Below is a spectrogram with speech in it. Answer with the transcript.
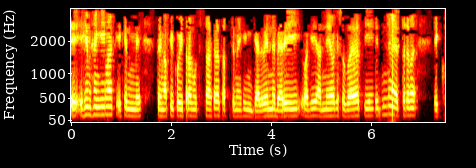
එහෙම හැඟීමක් ඒ කියන්නේ දැන් අපි කොයිතරම් උත්සාහ කරත් අපිට මේකෙන් ගැලවෙන්න බැරි වගේ අන්න ඒ වගේ ස්වභාවයක් තියෙන්නේ ඇත්තටම එක්ක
